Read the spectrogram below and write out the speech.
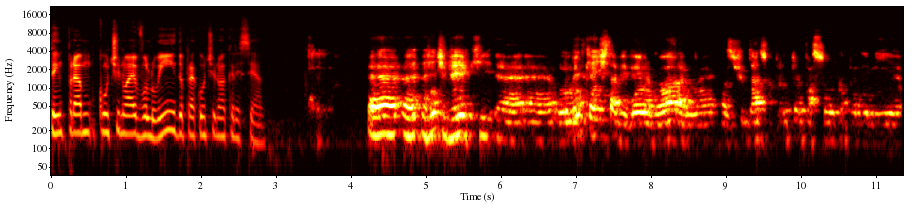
tem para continuar evoluindo, para continuar crescendo? É, é, a gente vê que é, é, o momento que a gente está vivendo agora, né, com as dificuldades que o produtor passou com a pandemia,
